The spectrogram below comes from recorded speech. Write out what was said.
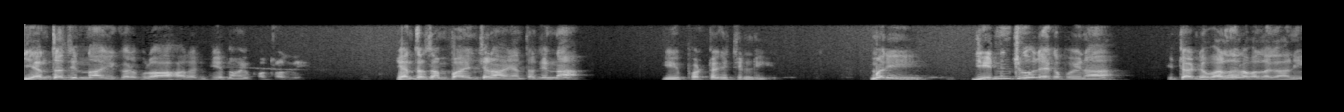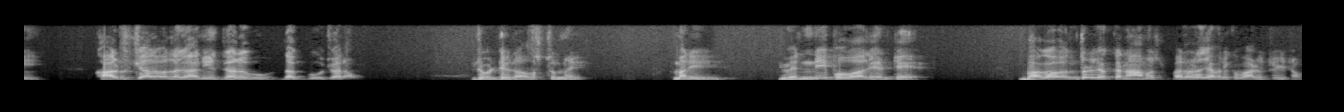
ఎంత తిన్నా ఈ కడుపులో ఆహారం జీర్ణమైపోతుంది. ఎంత సంపాదించినా ఎంత తిన్నా ఈ పొట్టకి తిండి. మరి జీర్ణించుకోలేకపోయినా ఇట్లాంటి వరదల వల్ల కానీ కాలుష్యాల వల్ల కానీ జలుబు దగ్గు జ్వరం ఇటువంటివి రావస్తున్నాయి మరి ఇవన్నీ పోవాలి అంటే భగవంతుడి యొక్క నామస్మరణ ఎవరికి వాళ్ళు చేయటం?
